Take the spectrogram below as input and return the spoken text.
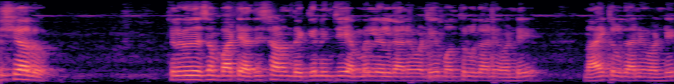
విషయాలు తెలుగుదేశం పార్టీ అధిష్టానం దగ్గర నుంచి ఎమ్మెల్యేలు కానివ్వండి మంత్రులు కానివ్వండి నాయకులు కానివ్వండి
